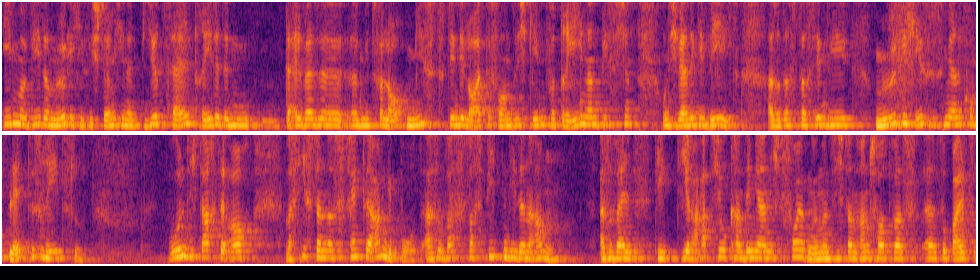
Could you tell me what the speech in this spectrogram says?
immer wieder möglich ist. Ich stelle mich in ein Bierzelt, rede den teilweise äh, mit Verlaub Mist, den die Leute von sich geben, verdrehen ein bisschen und ich werde gewählt. Also dass das irgendwie möglich ist, ist mir ein komplettes Rätsel. Und ich dachte auch, was ist denn das fette Angebot? Also was, was bieten die denn an? Also weil die, die Ratio kann dem ja nicht folgen, wenn man sich dann anschaut, was äh, sobald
